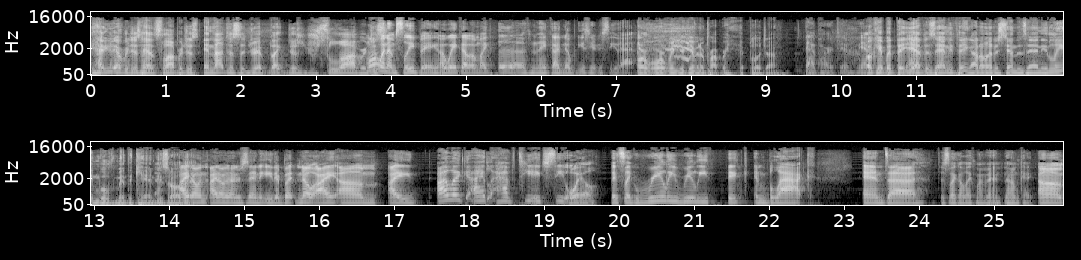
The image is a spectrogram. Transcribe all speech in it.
have you ever just had slobber just, and not just a drip, like just slobber. well, just, when I'm sleeping, I wake up, I'm like, ugh. Thank God nobody's here to see that. or, or when you're given a proper hip blowjob. that part too. Yeah. Okay, but the, yeah. the Zanny thing, I don't understand the Zanny lean movement, the candies, all that. I don't I don't understand it either. But no, I um I I like I have THC oil. It's like really, really thick and black. And uh just like I like my man. No, I'm kidding. Um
